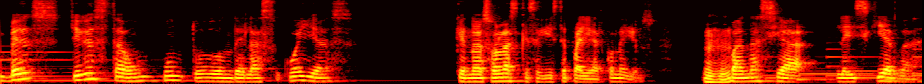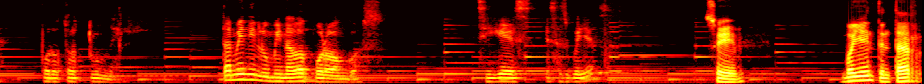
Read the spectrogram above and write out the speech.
¿Ves? Llegas hasta un punto donde las huellas, que no son las que seguiste para llegar con ellos, van hacia la izquierda por otro túnel, también iluminado por hongos. ¿Sigues esas huellas? Sí. Voy a intentar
